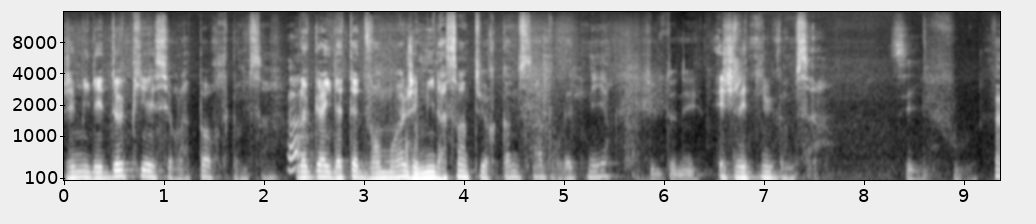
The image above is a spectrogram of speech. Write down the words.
j'ai mis les deux pieds sur la porte comme ça. Le gars, il était devant moi, j'ai mis la ceinture comme ça pour le tenir Tu le tenais. et je l'ai tenu comme ça. C'est fou.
